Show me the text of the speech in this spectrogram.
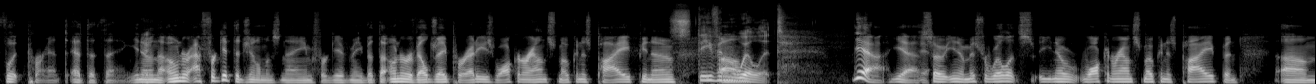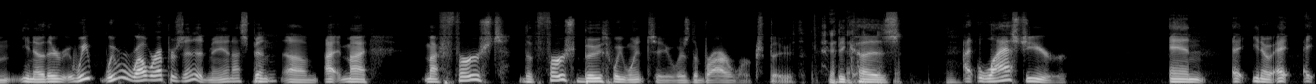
footprint at the thing. You know, and the owner, I forget the gentleman's name, forgive me, but the owner of LJ Peretti's walking around smoking his pipe. You know, Stephen um, Willett. yeah, yeah, Yeah. So you know, Mr. Willett's you know walking around smoking his pipe, and um, you know, there we we were well represented, man. I spent um, I my my first the first booth we went to was the Briarworks booth because I, last year, and uh, you know, I,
